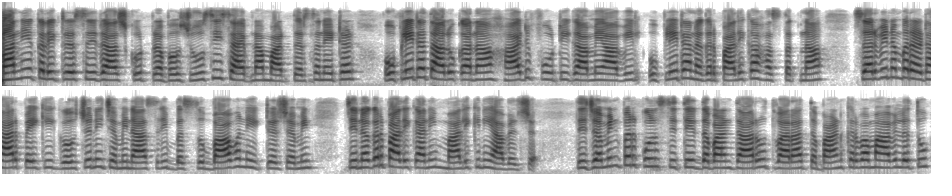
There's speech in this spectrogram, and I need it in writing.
માન્ય કલેક્ટર શ્રી રાજકોટ પ્રભવ જોશી સાહેબના માર્ગદર્શન હેઠળ ઉપલેટા તાલુકાના હાડફોટી ગામે આવેલ ઉપલેટા નગરપાલિકા હસ્તકના સર્વે નંબર અઢાર પૈકી ગૌચરની જમીન આશરે બસો બાવન હેક્ટર જમીન જે નગરપાલિકાની માલિકીની આવેલ છે. તે જમીન પર કુલ સિત્તેર દબાણદારો દ્વારા દબાણ કરવામાં આવેલ હતું,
